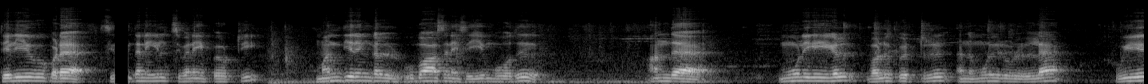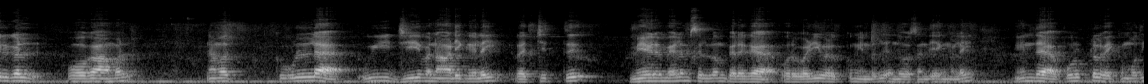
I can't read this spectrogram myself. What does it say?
தெளிவுபட சிந்தனையில் சிவனை போற்றி மந்திரங்கள் உபாசனை செய்யும்போது அந்த மூலிகைகள் வலுப்பெற்று அந்த மூலிகையில் உள்ள உயிர்கள் போகாமல் நமக்கு உள்ள உயிர் ஜீவநாடிகளை ரச்சித்து மேலும் மேலும் செல்வம் பெருக ஒரு வழிவகுக்கும் என்பது எந்த ஒரு சந்தேகமில்லை இந்த பொருட்கள் வைக்கும்போது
